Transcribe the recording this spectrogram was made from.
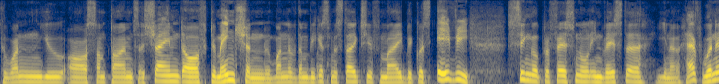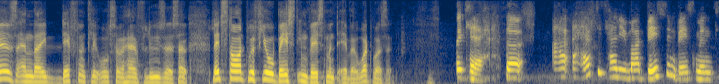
the one you are sometimes ashamed of to mention, one of the biggest mistakes you've made because every single professional investor, you know, have winners and they definitely also have losers. So let's start with your best investment ever. What was it? Okay. So I have to tell you, my best investment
